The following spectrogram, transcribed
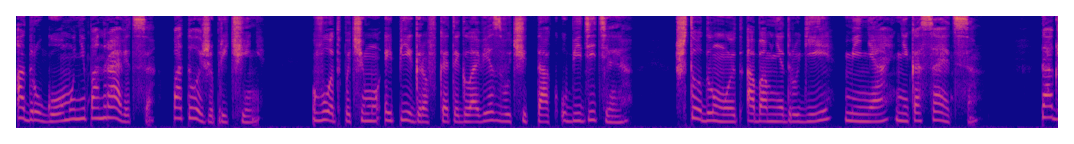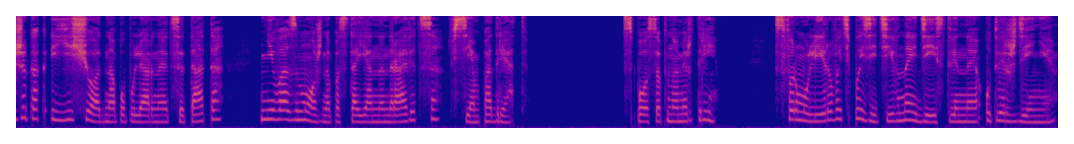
а другому не понравится по той же причине. Вот почему эпиграф к этой главе звучит так убедительно. Что думают обо мне другие, меня не касается. Так же, как и еще одна популярная цитата «Невозможно постоянно нравиться всем подряд». Способ номер три — сформулировать позитивное действенное утверждение.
